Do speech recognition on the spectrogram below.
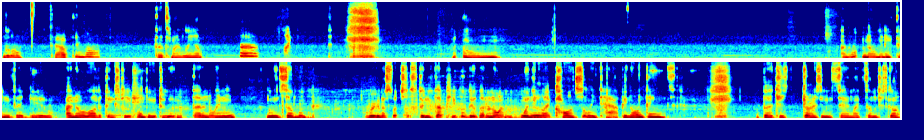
little tab thing off. That's my lamp. Light. Um. I don't know many things I do. I know a lot of things people do to him that annoy me. When someone, we're gonna switch this. Things that people do that annoy me. When they're like constantly tapping on things, that just drives me insane. Like someone just go,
